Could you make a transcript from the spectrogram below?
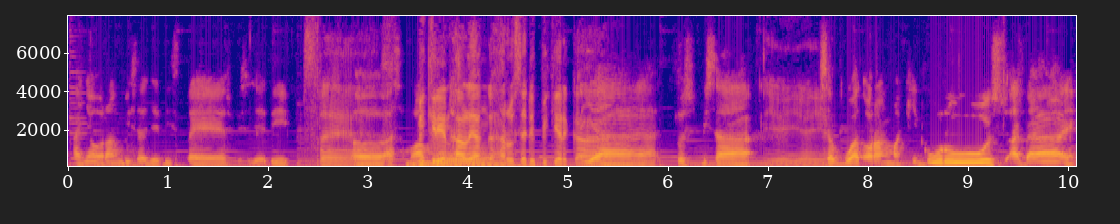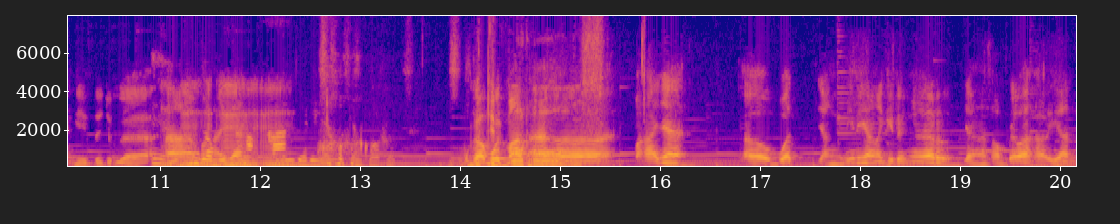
makanya orang bisa jadi stres bisa jadi Stres. eh, asam lambung Mikirin hal yang gak harusnya dipikirkan. Iya, terus bisa Iya, iya, iya. bisa buat orang makin kurus ada yang gitu juga Iya, nah nggak makanya makan jadinya makin kurus nggak Makin mood ma- kurus. eh, makanya eh, buat yang ini nih yang lagi denger jangan sampailah kalian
